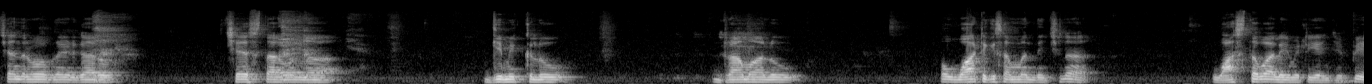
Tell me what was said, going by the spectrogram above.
చంద్రబాబు నాయుడు గారు చేస్తా ఉన్న గిమిక్లు డ్రామాలు వాటికి సంబంధించిన వాస్తవాలు ఏమిటి అని చెప్పి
